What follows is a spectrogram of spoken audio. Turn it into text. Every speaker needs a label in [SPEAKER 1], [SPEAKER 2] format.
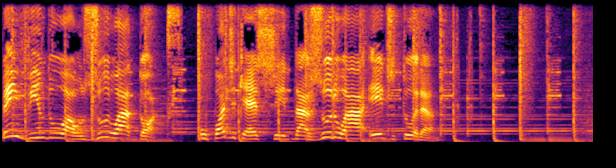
[SPEAKER 1] Bem-vindo ao Juruá Docs, o podcast da Juruá Editora.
